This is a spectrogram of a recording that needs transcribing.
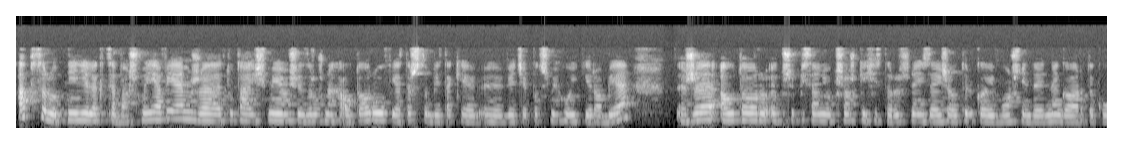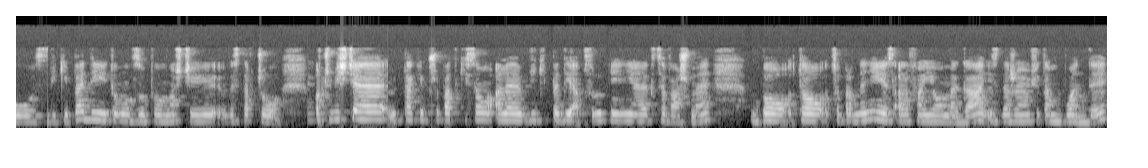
Absolutnie nie lekceważmy. Ja wiem, że tutaj śmieją się z różnych autorów. Ja też sobie takie, y, wiecie, podśmiechujki robię, że autor przy pisaniu książki historycznej zajrzał tylko i wyłącznie do jednego artykułu z Wikipedii i to mu w zupełności wystarczyło. Oczywiście takie przypadki są, ale Wikipedii absolutnie nie lekceważmy, bo to co prawda nie jest alfa i omega i zdarzają się tam błędy,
